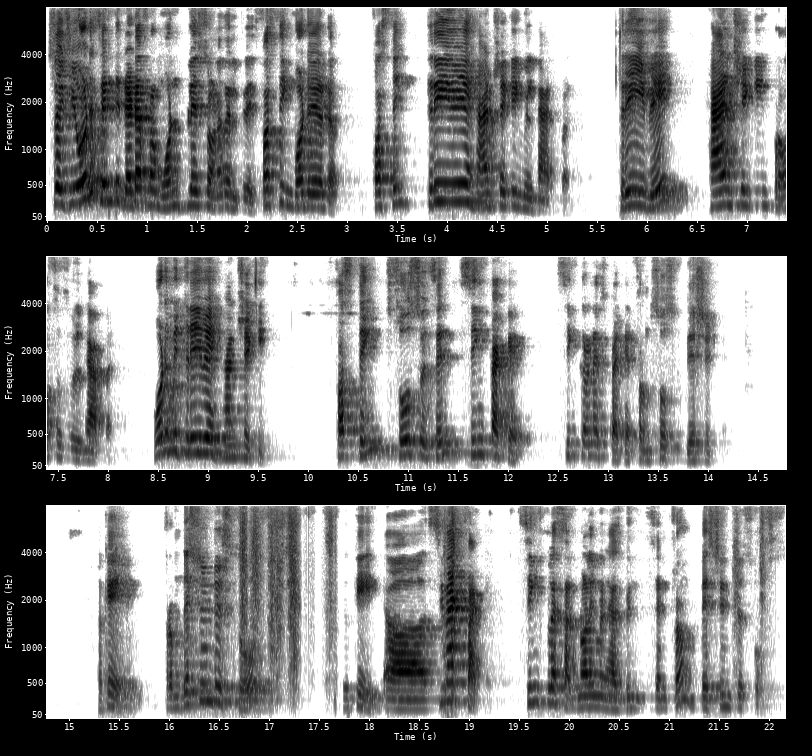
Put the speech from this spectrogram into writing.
So if you want to send the data from one place to another place, first thing what do you have? First thing, three-way handshaking will happen. Three-way handshaking process will happen. What do you mean three-way handshaking? First thing, source will send sync packet, synchronous packet from source to destination. Okay, from destination to source, okay, uh, SYN-ACK packet, sync plus acknowledgement has been sent from destination to source.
